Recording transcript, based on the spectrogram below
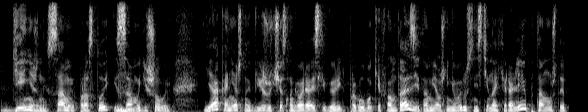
денежный, самый простой и Мгм. самый дешевый. Я, конечно, вижу, честно говоря, если говорить про глубокие фантазии, там я уж не говорю снести нахер аллею, потому что это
